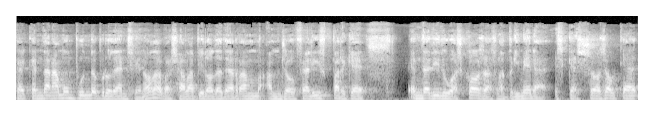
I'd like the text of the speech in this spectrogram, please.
que, que hem d'anar amb un punt de prudència, no? De baixar la pilota a terra amb, amb Joe Fèlix, perquè hem de dir dues coses. La primera és que això és el que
